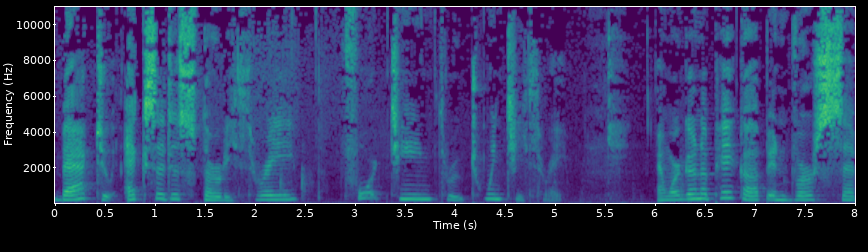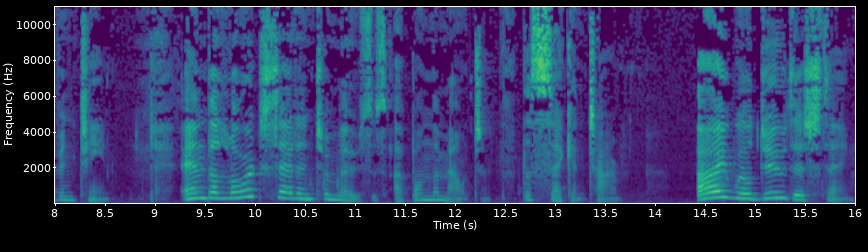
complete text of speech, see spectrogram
Back to Exodus 33, 14 through 23. And we're going to pick up in verse 17. And the Lord said unto Moses up on the mountain the second time, I will do this thing.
